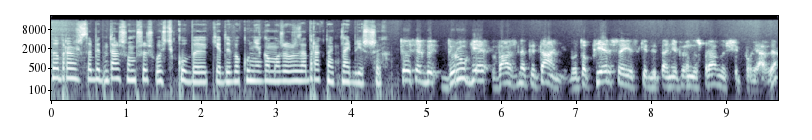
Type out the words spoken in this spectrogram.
Wyobrażasz sobie dalszą przyszłość Kuby, kiedy wokół niego może już zabraknąć najbliższych? To jest jakby drugie ważne pytanie, bo to pierwsze jest, kiedy ta niepełnosprawność się pojawia,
